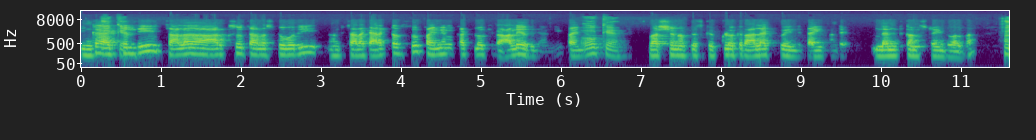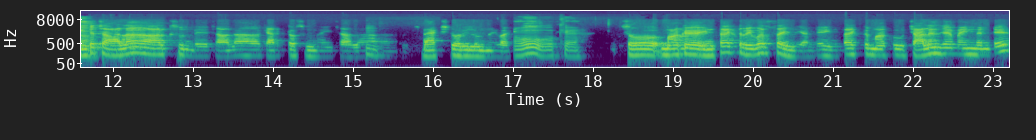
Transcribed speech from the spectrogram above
ఇంకా యాక్చువల్లీ చాలా ఆర్క్స్ చాలా స్టోరీ అంటే చాలా క్యారెక్టర్స్ ఫైనల్ కట్లోకి రాలేదు ఓకే వర్షన్ ఆఫ్ ద స్క్రిప్ట్లోకి రాలేకపోయింది టైం అంటే లెంత్ కన్స్టెంట్ వల్ల. ఇంకా చాలా ఆర్క్స్ ఉండే చాలా క్యారెక్టర్స్ ఉన్నాయి చాలా బ్యాక్ స్టోరీలు ఉన్నాయి వాటి ఓకే సో మాకు ఇన్ఫాక్ట్ రివర్స్ అయింది. అంటే ఇన్ఫాక్ట్ మాకు ఛాలెంజ్ ఏమైందంటే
